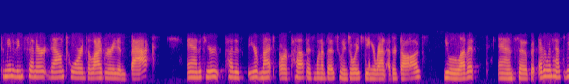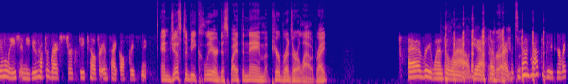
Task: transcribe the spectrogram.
community center down toward the library and back. And if your pet is your mutt or pup is one of those who enjoys being around other dogs, you will love it. And so, but everyone has to be on a leash, and you do have to register. Details are inside Breeze News. And just to be clear, despite the name, purebreds are allowed, right? Everyone's allowed. Yes, that's right. Right. But you don't have to be if you're rich.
